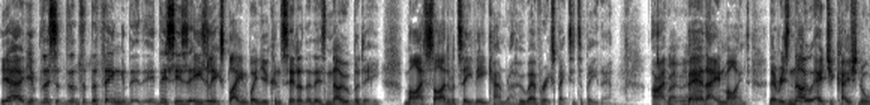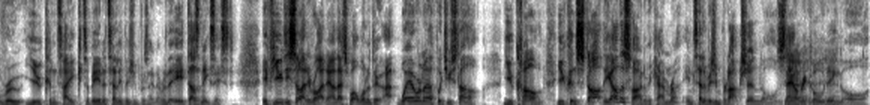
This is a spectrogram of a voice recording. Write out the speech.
yeah. You, listen, the, the thing. This is easily explained when you consider that there's nobody my side of a TV camera who ever expected to be there. All right, right, right bear right. that in mind. There is no educational route you can take to being a television presenter. It doesn't exist. If you decided right now that's what I want to do, uh, where on earth would you start? You can't. You can start the other side of the camera in television production or sound yeah, recording yeah. or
